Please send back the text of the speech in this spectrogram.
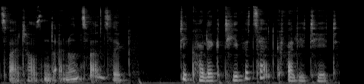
2021, die kollektive Zeitqualität.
